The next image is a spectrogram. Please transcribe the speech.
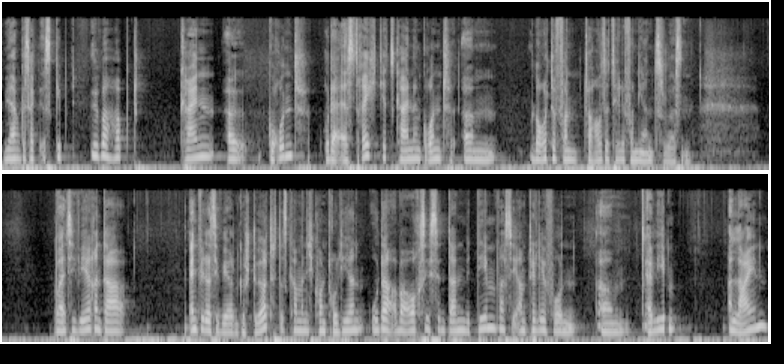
Wir haben gesagt, es gibt überhaupt keinen äh, Grund oder erst recht jetzt keinen Grund, ähm, Leute von zu Hause telefonieren zu lassen. Weil sie wären da entweder sie wären gestört, das kann man nicht kontrollieren, oder aber auch sie sind dann mit dem, was sie am Telefon ähm, erleben, allein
